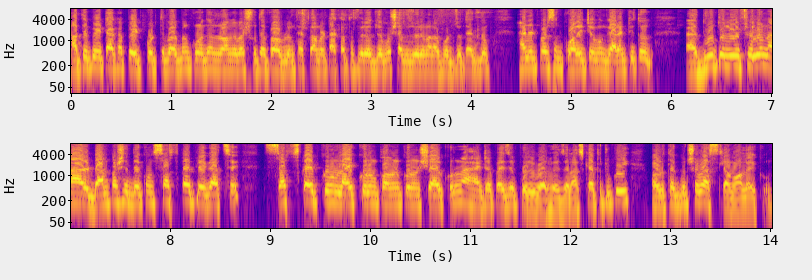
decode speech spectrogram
হাতে পেয়ে টাকা পেড করতে পারবেন। কোনো ধরনের রঙে বা সুতে প্রবলেম থাকলে আমরা টাকা তো ফেরত দেবো। সাথে জরিমানা পর্যন্ত একদম হান্ড্রেড পার্সেন্ট কোয়ালিটি এবং গ্যারান্টি তো দ্রুত নিয়ে ফেলুন। আর ডান পাশে দেখুন সাবস্ক্রাইব লেখা আছে। সাবস্ক্রাইব করুন লাইক করুন কমেন্ট করুন শেয়ার করুন। আর এন্টারপ্রাইজের পরিবার হয়ে যান। আজকে এতটুকুই। ভালো থাকবেন সবাই। আসসালামু আলাইকুম।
